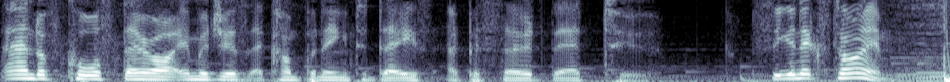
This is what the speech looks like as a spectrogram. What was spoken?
And of course, there are images accompanying today's episode there too. See you next time!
